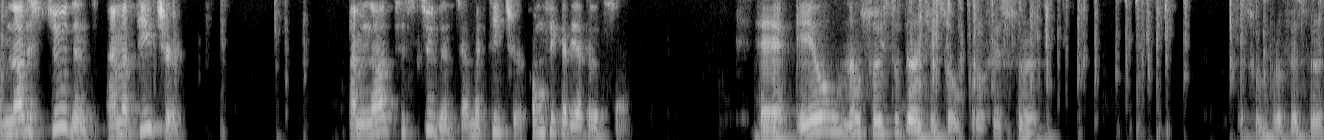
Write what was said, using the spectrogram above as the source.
I'm not a student, I'm a teacher. I'm not a student, I'm a teacher. Como ficaria a tradução? É, eu não sou estudante, eu sou professor. Um professor.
